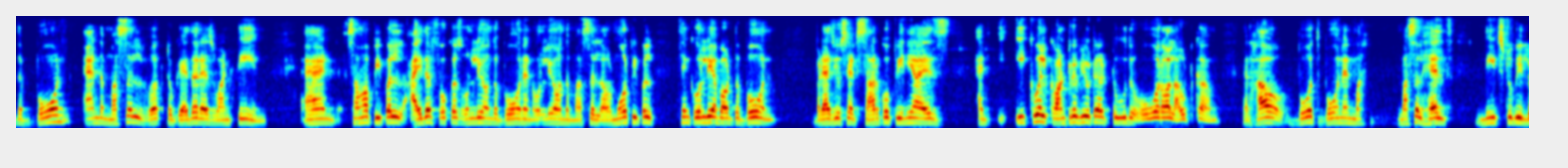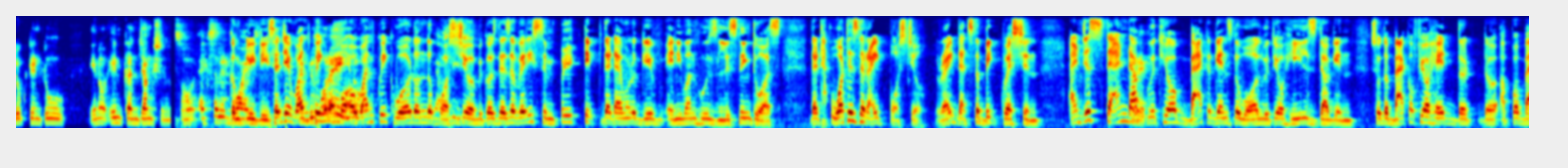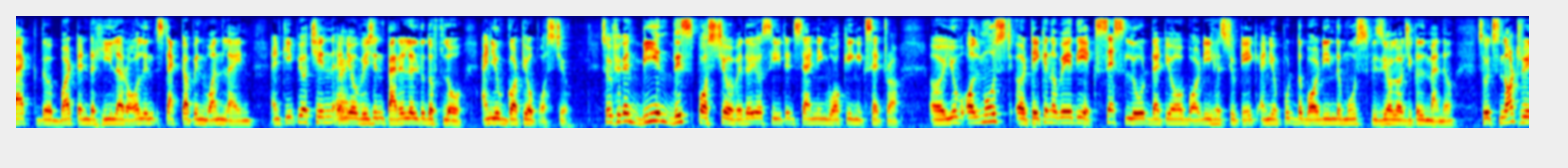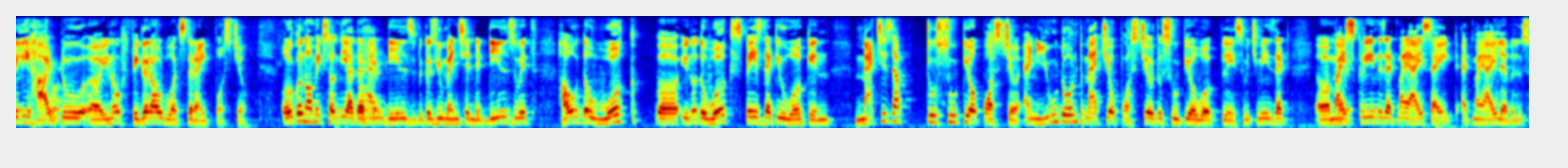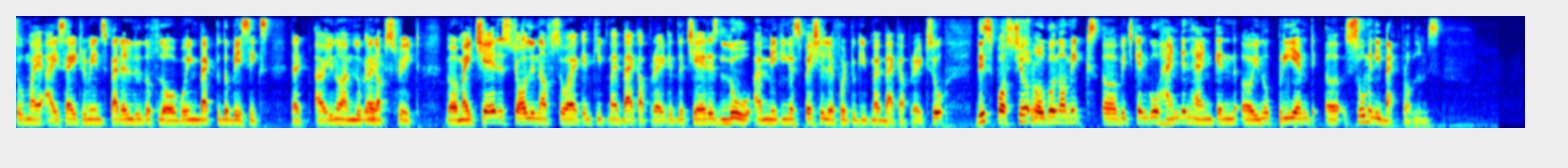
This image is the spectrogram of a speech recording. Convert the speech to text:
the bone and the muscle work together as one team, and somehow people either focus only on the bone and only on the muscle, or more people think only about the bone. But as you said, sarcopenia is an equal contributor to the overall outcome. That how both bone and mu muscle health needs to be looked into, you know, in conjunction. So excellent points. Completely. Sanjay, one quick I, uh, one quick word on the yeah, posture please. because there's a very simple tip that I want to give anyone who's listening to us that what is the right posture, right? That's the big question. And just stand up Correct. with your back against the wall with your heels dug in. So the back of your head, the the upper back, the butt and the heel are all in stacked up in one line and keep your chin and your vision parallel to the floor and you've got your posture. So if you can be in this posture, whether you're seated, standing, walking, etc., uh, you've almost uh, taken away the excess load that your body has to take, and you put the body in the most physiological manner. So it's not really hard Sure. to uh, you know figure out what's the right posture. Ergonomics, on the other hand, deals because you mentioned it deals with how the work uh, you know the workspace that you work in matches up to suit your posture and you don't match your posture to suit your workplace which means that uh, my Correct. screen is at my eyesight at my eye level so my eyesight remains parallel to the floor going back to the basics that uh, you know i'm looking up Right. straight uh, my chair is tall enough so i can keep my back upright if the chair is low i'm making a special effort to keep my back upright so this posture Sure. ergonomics uh, which can go hand in hand can uh, you know preempt uh, so many back problems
